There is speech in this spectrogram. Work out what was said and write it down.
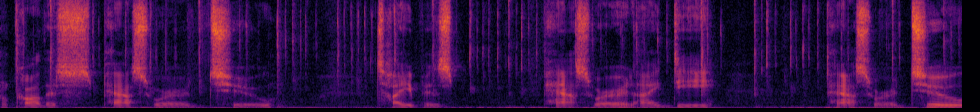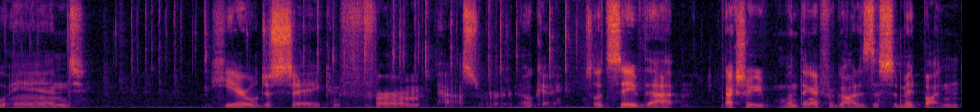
We'll call this password 2. Type is password, ID password 2, and here we'll just say confirm password. Okay, so let's save that. Actually, one thing I forgot is the submit button.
